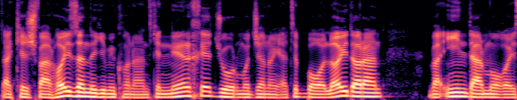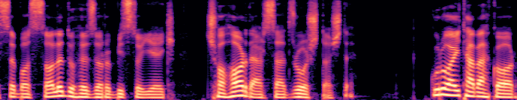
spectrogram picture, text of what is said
در کشورهایی زندگی می کنند که نرخ جرم و جنایت بالایی دارند و این در مقایسه با سال 2021 4 درصد رشد داشته. گروه های تبهکار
